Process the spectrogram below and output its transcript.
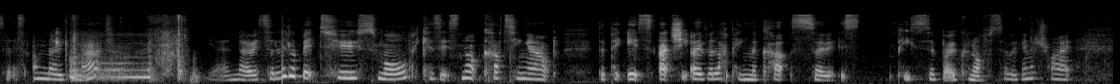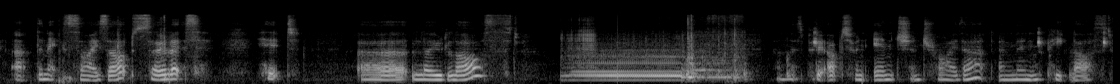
so let's unload the mat. Yeah, no, it's a little bit too small because it's not cutting out the, it's actually overlapping the cuts so it's pieces are broken off. So we're going to try it at the next size up. So let's hit uh, load last. And let's put it up to an inch and try that and then repeat last.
